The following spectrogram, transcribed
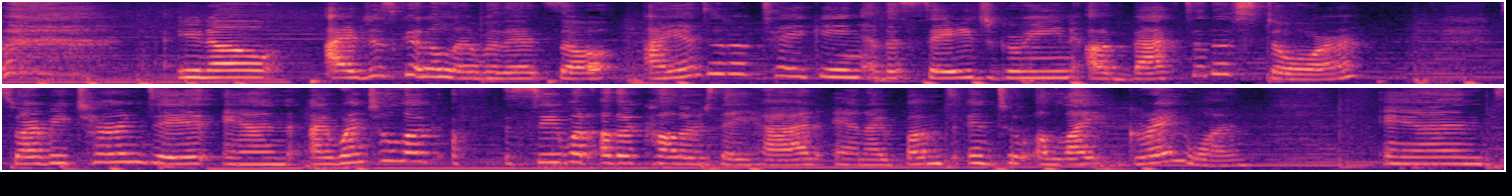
you know, I just couldn't live with it. So I ended up taking the sage green uh, back to the store. So I returned it and I went to look, see what other colors they had and I bumped into a light gray one. And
